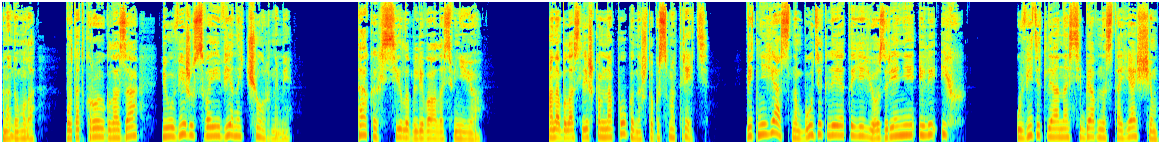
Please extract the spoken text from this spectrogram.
Она думала, вот открою глаза и увижу свои вены черными. Так их сила вливалась в нее. Она была слишком напугана, чтобы смотреть. Ведь неясно, будет ли это ее зрение или их. Увидит ли она себя в настоящем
